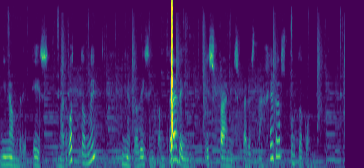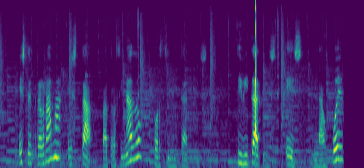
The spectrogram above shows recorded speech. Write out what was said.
Mi nombre es Margot Tomé y me podéis encontrar en SpanishParaExtranjeros.com. Este programa está patrocinado por Civitatis. Civitatis es la web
